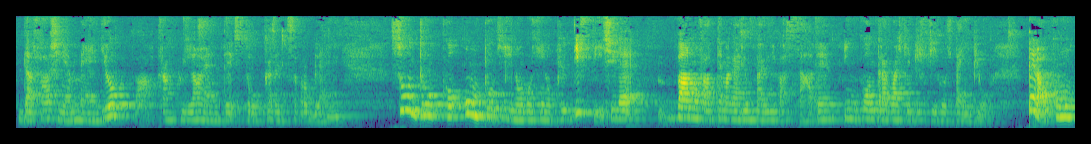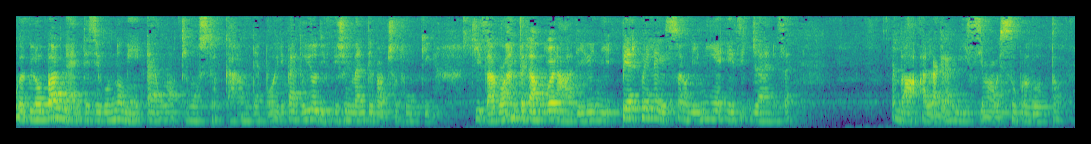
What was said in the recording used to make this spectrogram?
da facile a medio, va tranquillamente, strucca senza problemi. Su un trucco un pochino, pochino più difficile, vanno fatte magari un paio di passate, incontra qualche difficoltà in più. Però comunque globalmente secondo me è un ottimo struccante. Poi ripeto io difficilmente faccio trucchi chissà quanto elaborati quindi per quelle che sono le mie esigenze va alla grandissima questo prodotto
